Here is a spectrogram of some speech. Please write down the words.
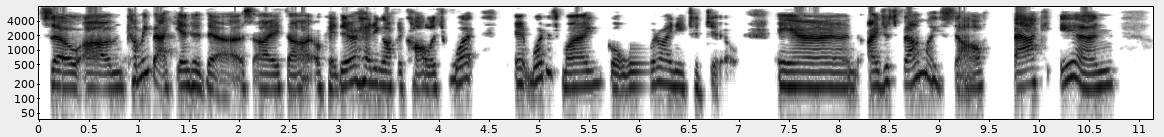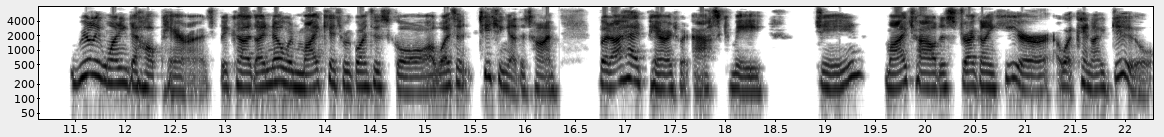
So um, coming back into this, I thought, okay, they're heading off to college. What and what is my goal? What do I need to do? And I just found myself back in really wanting to help parents because I know when my kids were going through school, I wasn't teaching at the time, but I had parents would ask me, Jean, my child is struggling here. What can I do?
